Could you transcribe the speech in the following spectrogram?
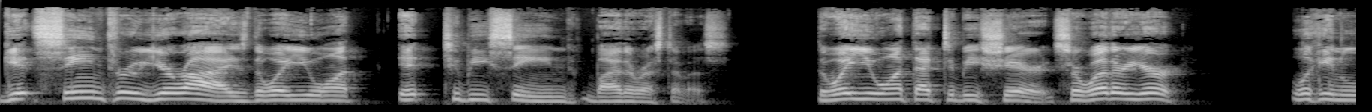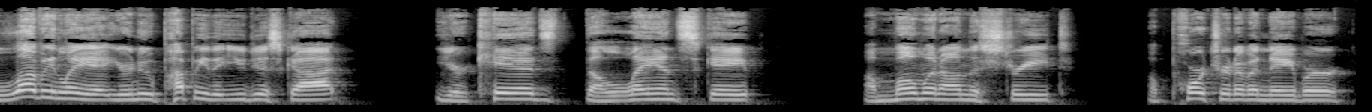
gets seen through your eyes the way you want it to be seen by the rest of us. the way you want that to be shared. So whether you're looking lovingly at your new puppy that you just got, your kids, the landscape, a moment on the street, a portrait of a neighbor,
